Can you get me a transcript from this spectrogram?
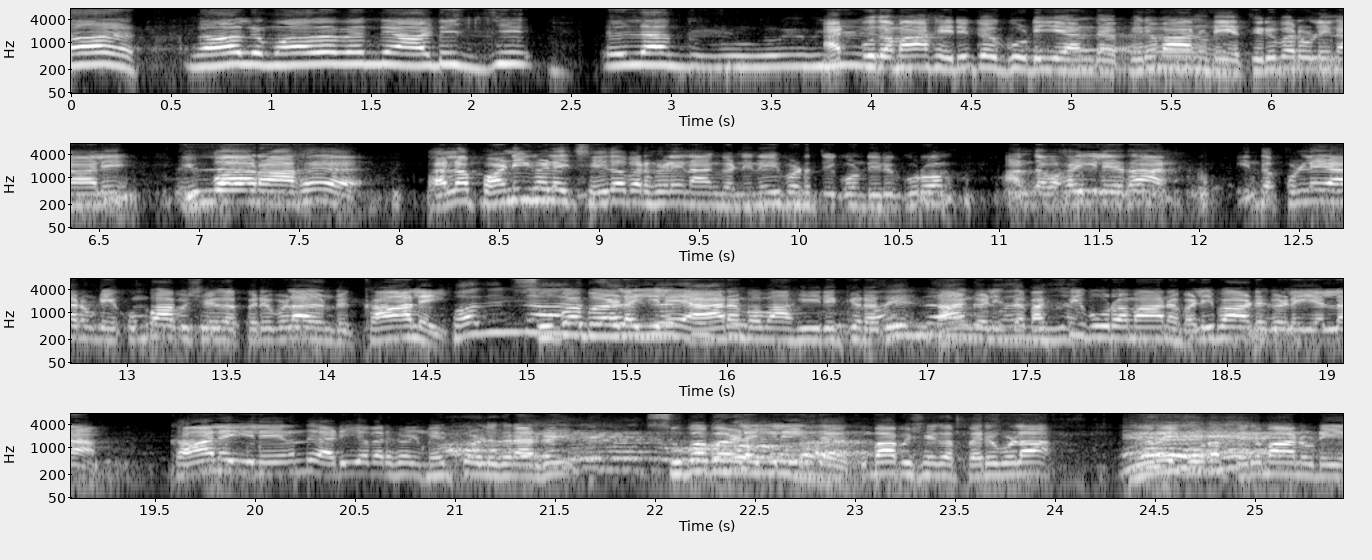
நாலு நாலு மாதம் என்னை அடித்து எல்லாம் அற்புதமாக இருக்கக்கூடிய அந்த பெருமானுடைய திருவருளினாலே இவ்வாறாக பல பணிகளை செய்தவர்களை நாங்கள் நினைவுபடுத்திக் கொண்டிருக்கிறோம். அந்த வகையிலே தான் இந்த பிள்ளையாருடைய கும்பாபிஷேக பெருவிழா இன்று காலை சுபவேளையிலே ஆரம்பமாகி இருக்கிறது. நாங்கள் இந்த பக்திபூர்வமான வழிபாடுகளை எல்லாம் காலையிலிருந்து அடியவர்கள் மேற்கொள்ளுகிறார்கள் சுபவேளையிலே இந்த கும்பாபிஷேக பெருவிழா நிறைவுற பெருமானுடைய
